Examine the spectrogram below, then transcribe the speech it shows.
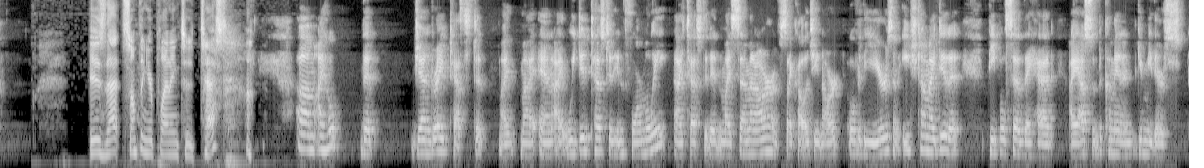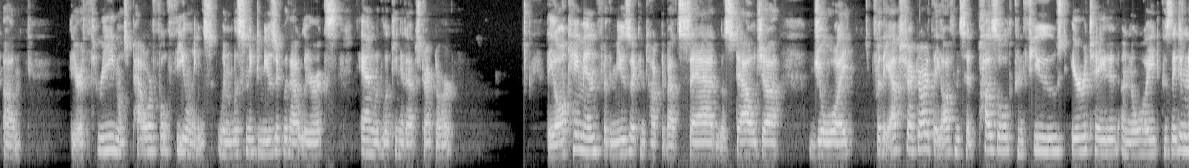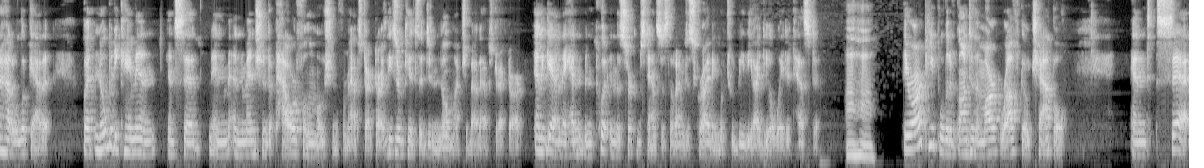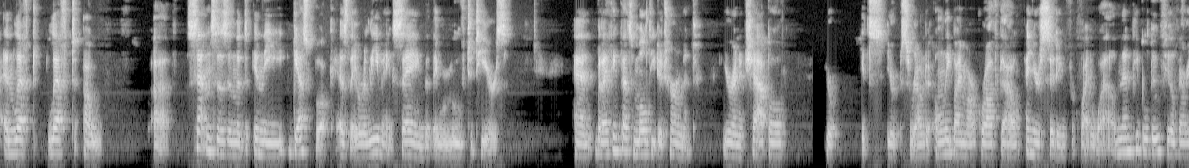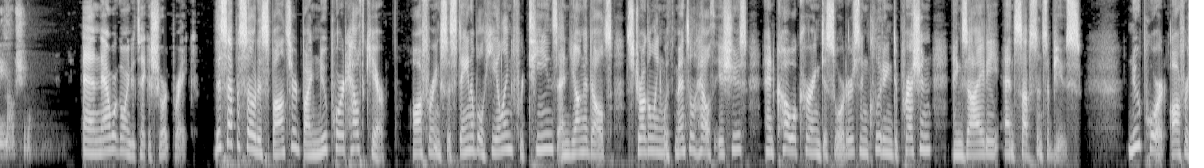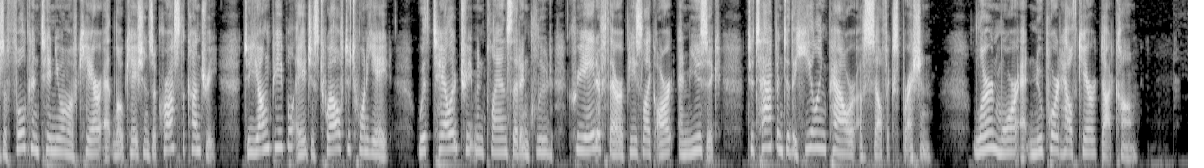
Is that something you're planning to test? um, I hope that Jen Drake tests it. My, my, and I, we did test it informally. I tested it in my seminar of psychology and art over the years, and each time I did it, people said they had. I asked them to come in and give me their um, their three most powerful feelings when listening to music without lyrics and with looking at abstract art. They all came in for the music and talked about sad, nostalgia, joy. For the abstract art, they often said puzzled, confused, irritated, annoyed, because they didn't know how to look at it. But nobody came in and said and, and, mentioned a powerful emotion from abstract art. These are kids that didn't know much about abstract art. And again, they hadn't been put in the circumstances that I'm describing, which would be the ideal way to test it. Mm-hmm. There are people that have gone to the Mark Rothko Chapel and set and left left uh, uh, sentences in the in the guest book as they were leaving, saying that they were moved to tears. And but I think that's multi-determined. You're in a chapel. You're it's you're surrounded only by Mark Rothko, and you're sitting for quite a while, and then people do feel very emotional. And now we're going to take a short break. This episode is sponsored by Newport Healthcare, offering sustainable healing for teens and young adults struggling with mental health issues and co-occurring disorders, including depression, anxiety, and substance abuse. Newport offers a full continuum of care at locations across the country to young people ages 12 to 28 with tailored treatment plans that include creative therapies like art and music to tap into the healing power of self-expression. Learn more at newporthealthcare.com.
